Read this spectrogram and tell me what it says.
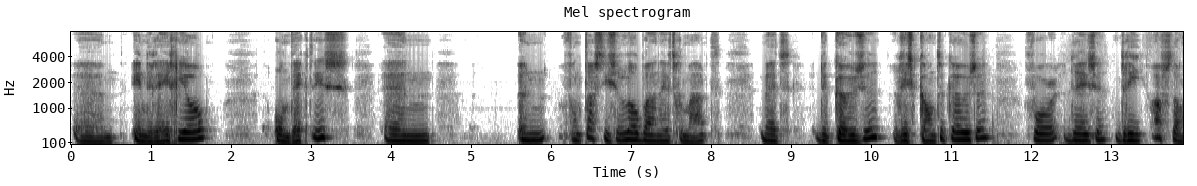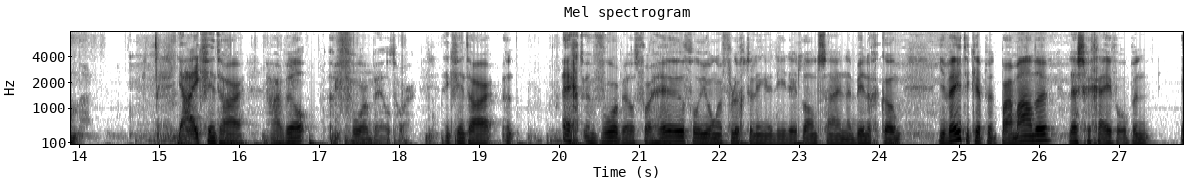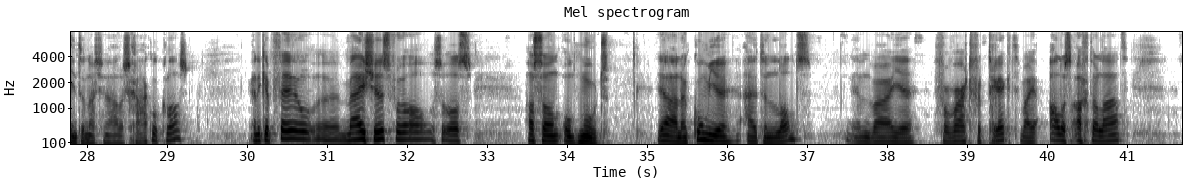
eh, in de regio. Ontdekt is. En een fantastische loopbaan heeft gemaakt. Met de keuze, riskante keuze. Voor deze drie afstanden. Ja, ik vind haar, haar wel een voorbeeld hoor. Ik vind haar een, echt een voorbeeld voor heel veel jonge vluchtelingen die dit land zijn eh, binnengekomen. Je weet, ik heb een paar maanden lesgegeven op een internationale schakelklas. En ik heb veel eh, meisjes, vooral zoals Hassan, ontmoet. Ja, dan kom je uit een land en waar je verward vertrekt, waar je alles achterlaat.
